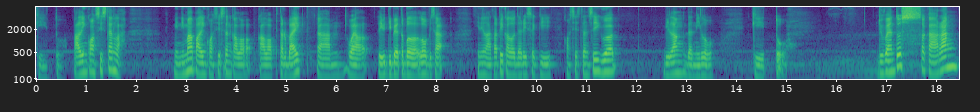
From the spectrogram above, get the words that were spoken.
gitu paling konsisten lah minimal paling konsisten kalau kalau terbaik um, well debatable lo bisa inilah tapi kalau dari segi konsistensi gue bilang Danilo gitu Juventus sekarang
